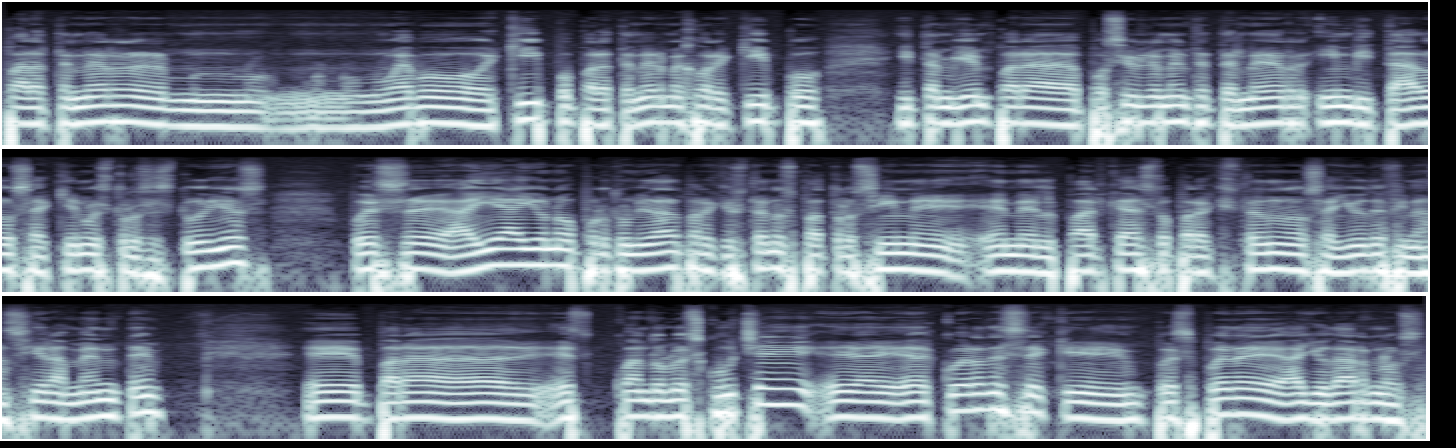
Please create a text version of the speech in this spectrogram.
para tener un nuevo equipo, para tener mejor equipo y también para posiblemente tener invitados aquí en nuestros estudios, pues ahí hay una oportunidad para que usted nos patrocine en el podcast o para que usted nos ayude financieramente. Eh, para cuando lo escuche eh, acuérdese que pues puede ayudarnos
